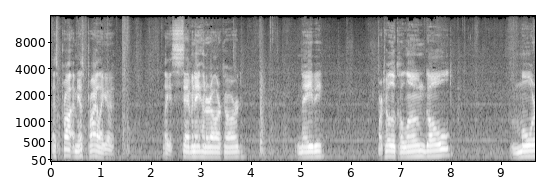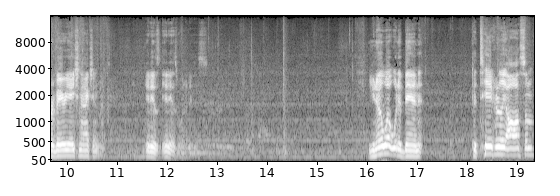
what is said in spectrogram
That's probably. I mean, that's probably like a like a seven eight hundred dollar card, maybe. Bartolo Colon gold. More variation action. It is. It is what it is. You know what would have been particularly awesome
